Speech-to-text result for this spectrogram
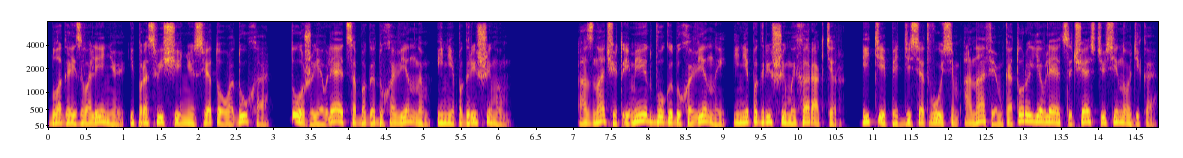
благоизволению и просвещению Святого Духа, тоже является богодуховенным и непогрешимым. А значит, имеют богодуховенный и непогрешимый характер и те 58 анафем, которые являются частью синодика.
